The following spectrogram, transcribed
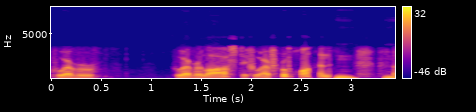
whoever whoever lost to whoever won. Mm-hmm.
